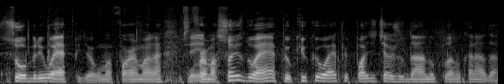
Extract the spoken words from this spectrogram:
sobre o app, de alguma forma, né? Sim. Informações do app, o que, que o app pode te ajudar no Plano Canadá.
